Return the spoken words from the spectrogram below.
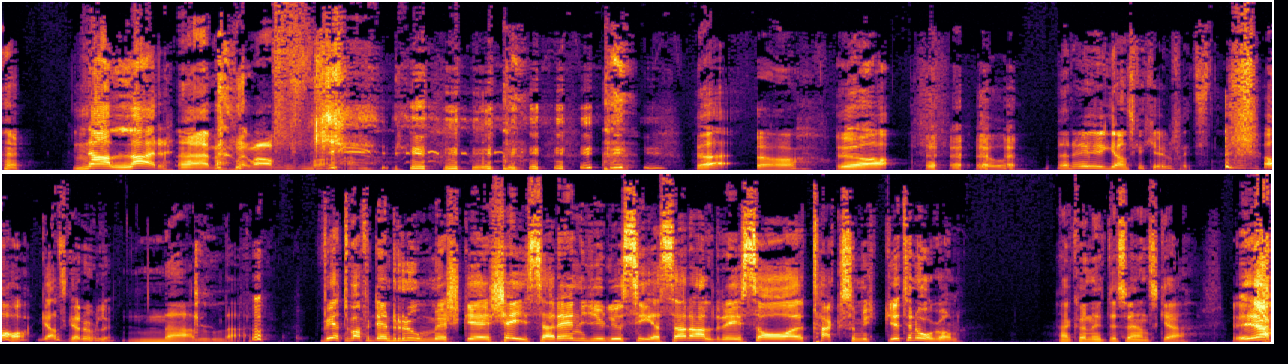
Nallar! Nej men vad fan. Ja, Ja, ja. jo. Den är ju ganska kul faktiskt. ja ganska rolig. Nallar. Vet du varför den romerske kejsaren Julius Caesar aldrig sa tack så mycket till någon? Han kunde inte svenska. Ja!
